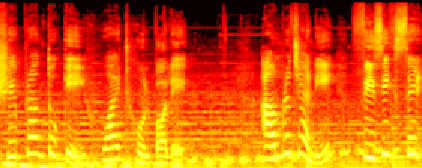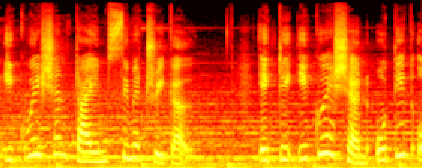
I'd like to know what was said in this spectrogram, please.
সে প্রান্তকেই হোয়াইট হোল বলে। আমরা জানি ফিজিক্সের ইকুয়েশন টাইম সিমেট্রিক্যাল। একটি ইকুয়েশন অতীত ও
